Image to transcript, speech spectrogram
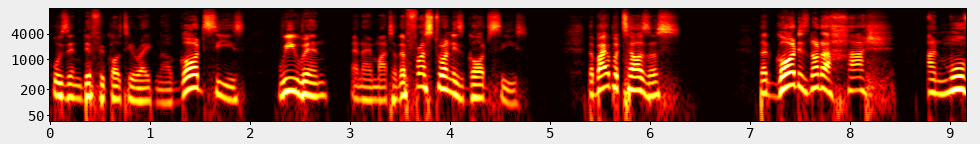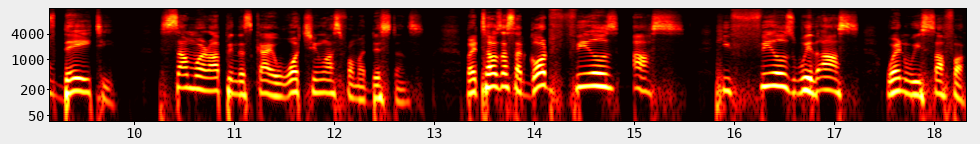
who's in difficulty right now. God sees, we win, and I matter. The first one is God sees. The Bible tells us that God is not a harsh, unmoved deity somewhere up in the sky watching us from a distance. But it tells us that God feels us. He feels with us when we suffer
